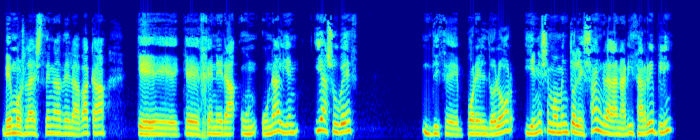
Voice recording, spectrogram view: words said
vemos la escena de la vaca que, que genera un, un alien y a su vez dice por el dolor y en ese momento le sangra la nariz a Ripley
